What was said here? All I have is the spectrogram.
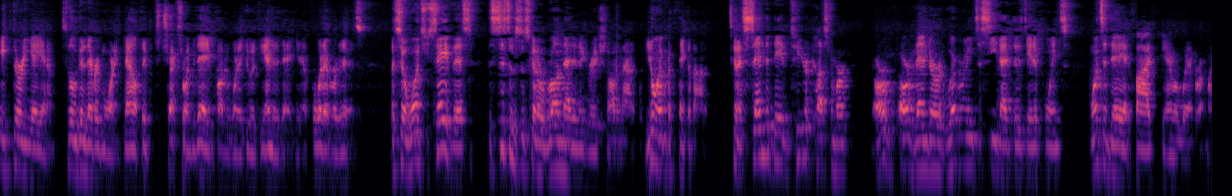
8:30 a.m. So they'll get it every morning. Now, if the checks run today, you probably want to do it at the end of the day, you know, for whatever it is. But so once you save this, the system's just going to run that integration automatically. You don't have to think about it. It's going to send the data to your customer or, our vendor, whoever needs to see that those data points once a day at 5 p.m. or whatever it might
